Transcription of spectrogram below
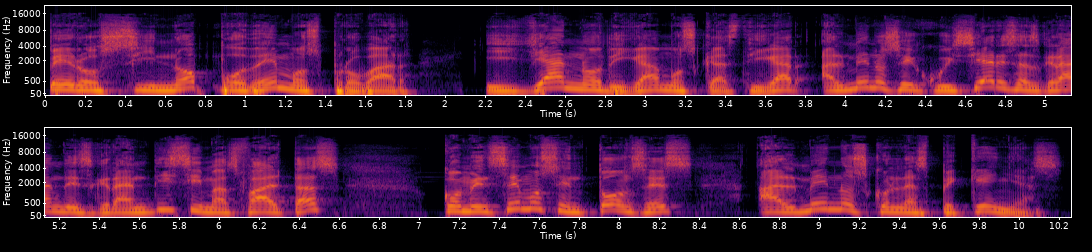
Pero si no podemos probar y ya no digamos castigar, al menos enjuiciar esas grandes, grandísimas faltas, comencemos entonces al menos con las pequeñas,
